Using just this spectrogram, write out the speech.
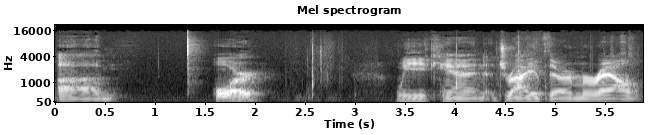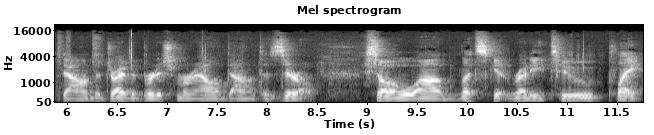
um, or we can drive their morale down, to drive the British morale down to zero. So uh, let's get ready to play.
